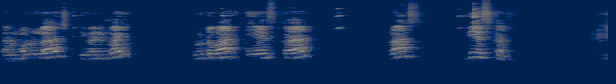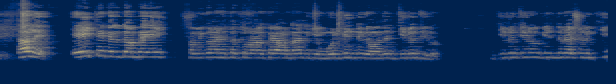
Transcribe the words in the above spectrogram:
তার modulus divided by root over A square plus B square তাহলে এইটাকে যদি আমরা এই সমীকরণের সাথে তুলনা করে, আমাদের কি মূল বিন্দু আমাদের জিরো জিরো জিরো জিরো বিন্দুর আসলে কি?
